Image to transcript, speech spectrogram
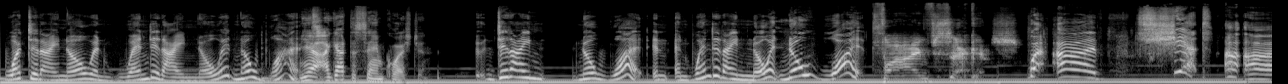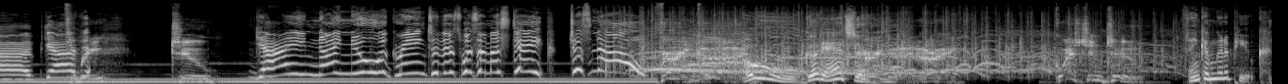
What did I know and when did I know it? Know what? Yeah, I got the same question. Did I know what? And and when did I know it? Know what? Five seconds. What? Uh, shit. Uh, uh, yeah, Three, two, yeah. I, I knew agreeing to this was a mistake. Just now. very good. Oh, good answer. Very answer. good. All right. Question two. Think I'm gonna puke.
